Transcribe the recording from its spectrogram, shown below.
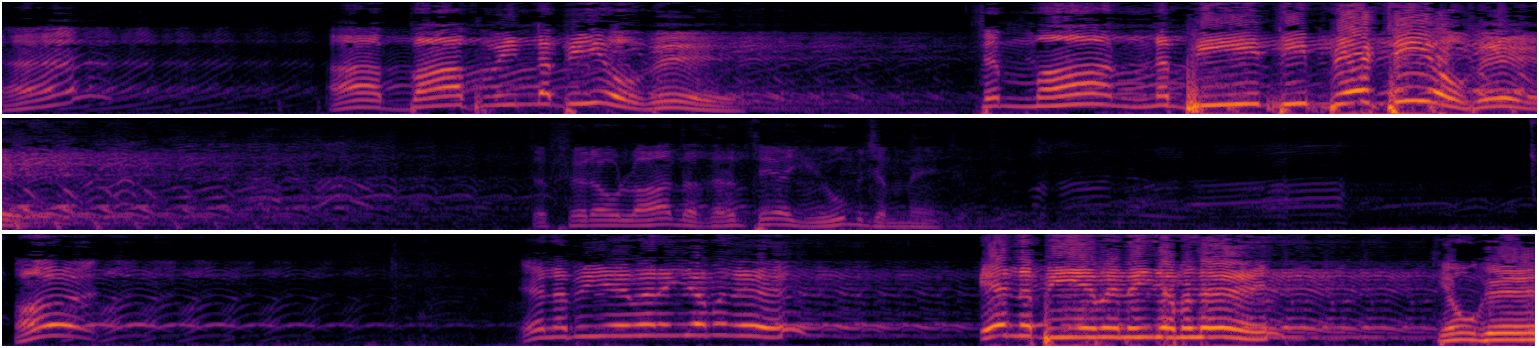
آ، باپ بھی نبی ہوئے تے ماں نبی دی بیٹی ہوئے تے پھر اولاد حضرت ایوب جمے۔ اے نبی میں نہیں جمدے۔ اے نبی میں نہیں جمدے۔ کیونکہ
